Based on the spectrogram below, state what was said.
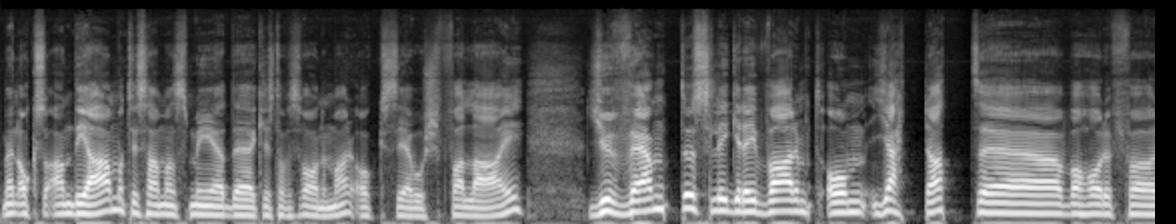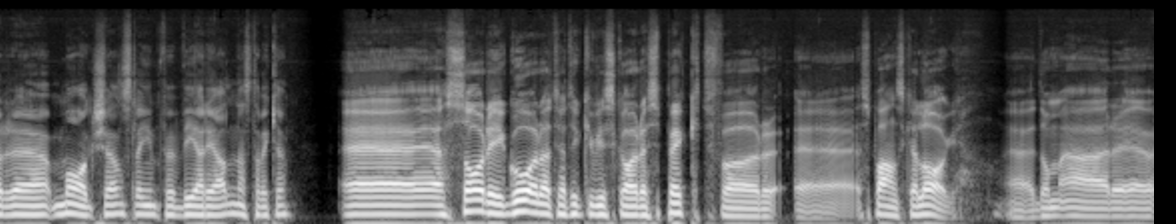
men också Andiamo tillsammans med eh, Kristoffer Svanemar och Siavush Falai. Juventus ligger dig varmt om hjärtat. Eh, vad har du för eh, magkänsla inför Villarreal nästa vecka? Eh, jag sa det igår att jag tycker vi ska ha respekt för eh, spanska lag. Eh, de är eh,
